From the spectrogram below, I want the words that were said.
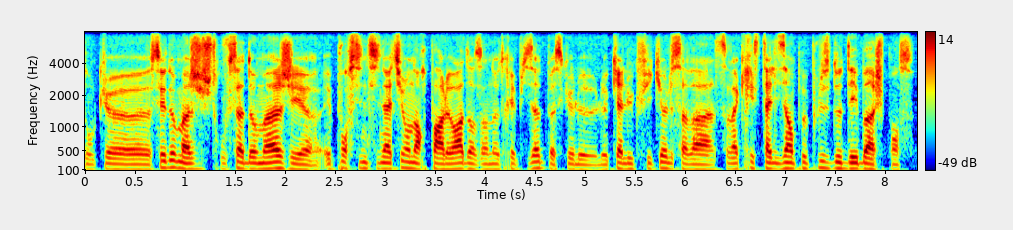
Donc euh, c'est dommage, je trouve ça dommage. Euh, et, pour Cincinnati, on en reparlera dans un autre épisode parce que le, le cas Luke Fickle, ça va, ça va cristalliser un peu plus de débat, je pense.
